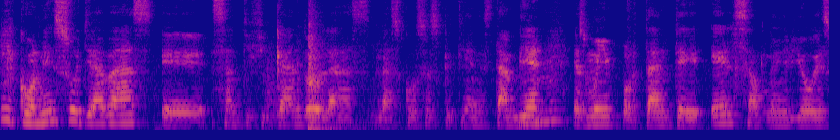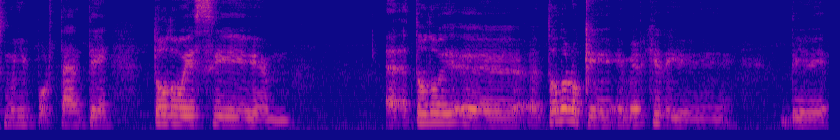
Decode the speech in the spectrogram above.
Y con eso ya vas eh, santificando las, las cosas que tienes. También es muy importante el saumerio, es muy importante todo ese, mm, eh, todo, eh, todo lo que emerge de, de,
